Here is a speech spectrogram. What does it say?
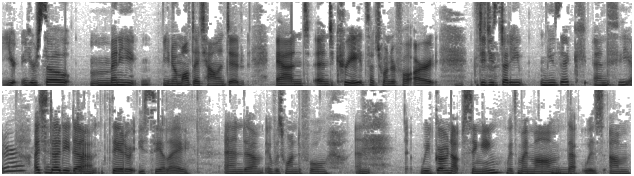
You're, you're so many, you know, multi-talented and, and create such wonderful art. Did you study music and theater? I studied um, theater at UCLA, and um, it was wonderful. And we'd grown up singing with my mom. That was um,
